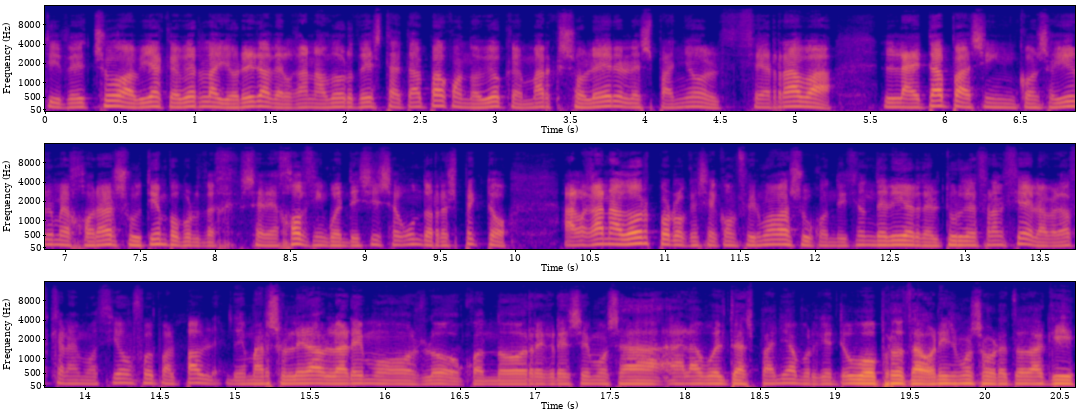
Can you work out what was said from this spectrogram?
y de hecho había que ver la llorera del ganador de esta etapa cuando vio que Marc Soler, el español, cerraba la etapa sin conseguir mejorar su tiempo porque se dejó 56 segundos respecto al ganador por lo que se confirmaba su condición de líder del Tour de Francia y la verdad que la emoción fue palpable. De Marc Soler hablaremos luego cuando regresemos a, a, la Vuelta a España porque tuvo protagonismo sobre todo aquí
